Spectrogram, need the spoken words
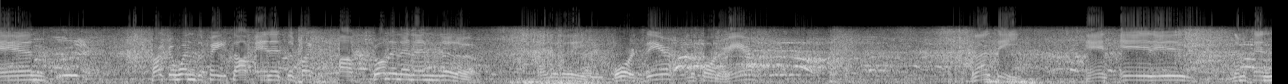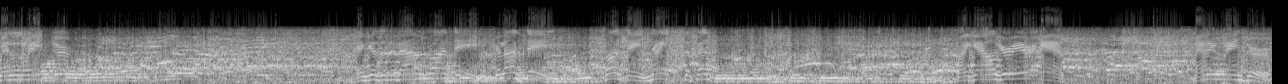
And Parker wins the face off, and it's a puck off and end of the board there in the corner here. Galante. And it is number 10, Manuel Ranger. And gets it a down to Galante. Galante. Galante, nice defense by Gallagher here, and Manuel Ranger.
